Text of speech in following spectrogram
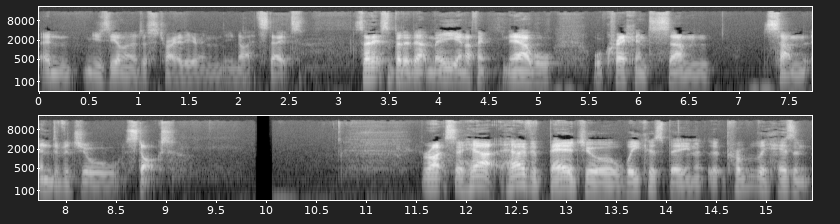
in New Zealand, Australia, and the United States. So that's a bit about me, and I think now we'll we'll crack into some some individual stocks. Right, so how however bad your week has been, it probably hasn't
